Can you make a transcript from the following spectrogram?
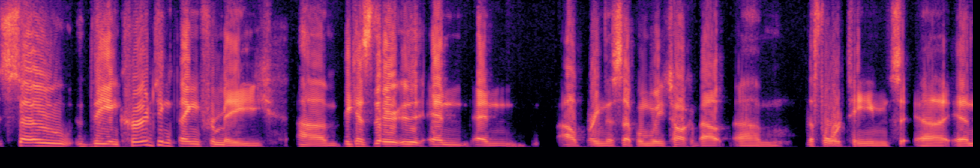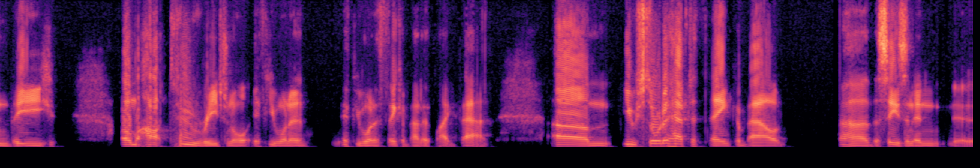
so the encouraging thing for me, um, because there and and I'll bring this up when we talk about um, the four teams uh, in the Omaha two regional. If you want to, if you want to think about it like that, um, you sort of have to think about uh, the season in uh,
